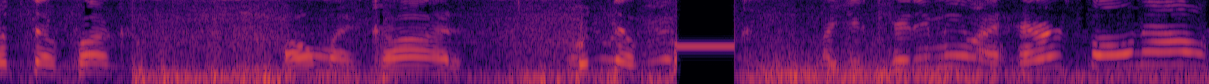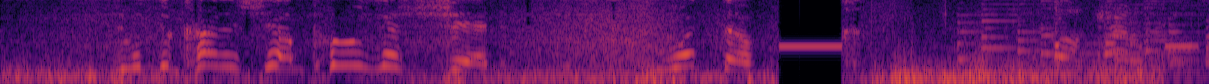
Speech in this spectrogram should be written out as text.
What the fuck? Oh my god. What the fuck? Are you kidding me? My hair's falling out? What the kind of shampoo is this shit? What the fuck?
